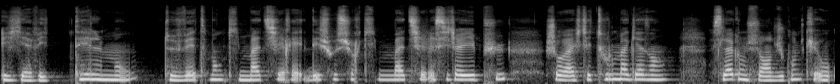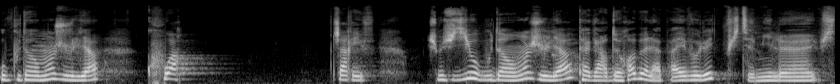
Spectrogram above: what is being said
Et il y avait tellement de vêtements qui m'attiraient, des chaussures qui m'attiraient. Si j'avais pu, j'aurais acheté tout le magasin. C'est là que je me suis rendu compte qu'au bout d'un moment, Julia, quoi? J'arrive. Je me suis dit au bout d'un moment, Julia, ta garde-robe, elle a pas évolué depuis 2000, euh, depuis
